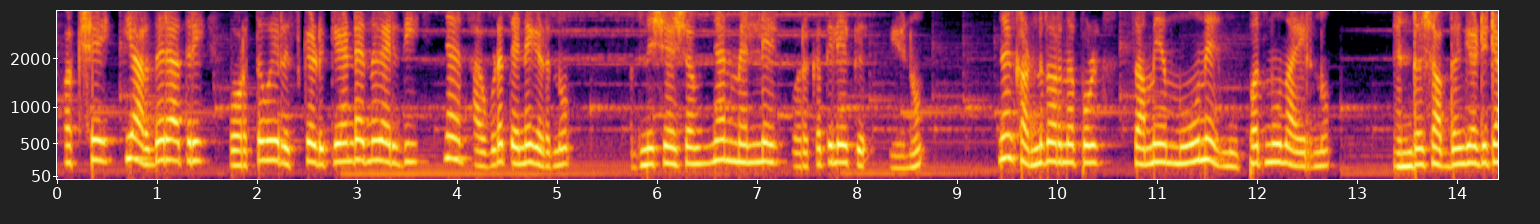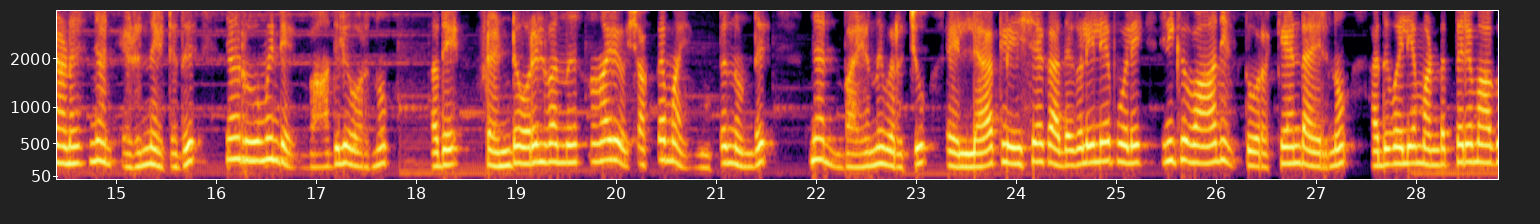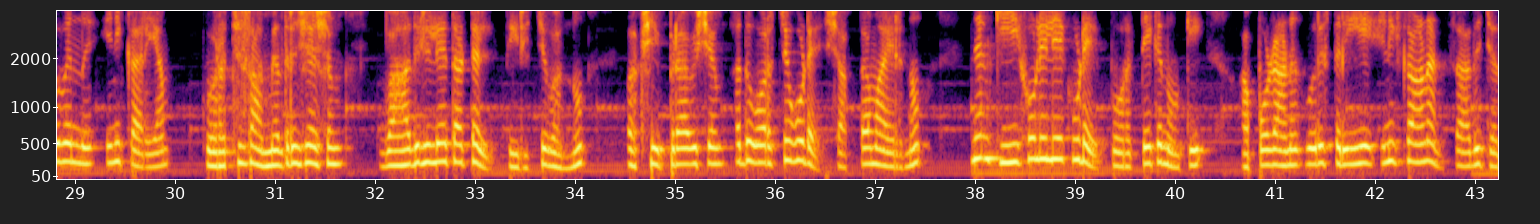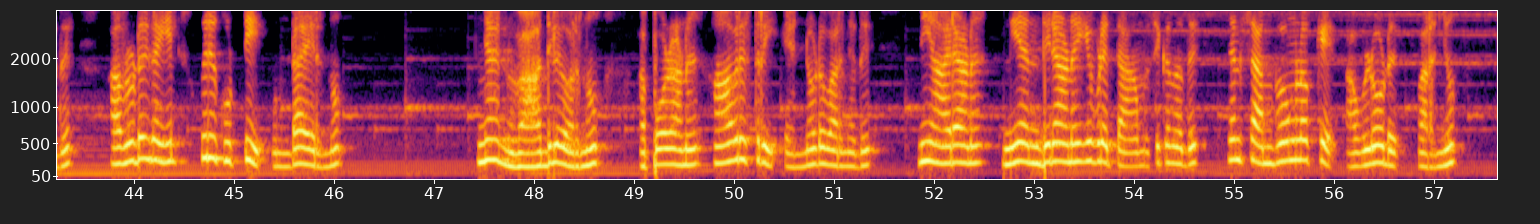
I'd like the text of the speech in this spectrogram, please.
പക്ഷേ ഈ അർദ്ധരാത്രി പുറത്തു പോയി റിസ്ക് എടുക്കേണ്ട എന്ന് കരുതി ഞാൻ അവിടെ തന്നെ കിടന്നു. അതിനുശേഷം ഞാൻ മെല്ലെ ഉറക്കത്തിലേക്ക് വീണു. ഞാൻ കണ്ണു തുറന്നപ്പോൾ സമയം മൂന്ന് മുപ്പത്തിമൂന്നായിരുന്നു. എന്തോ ശബ്ദം കേട്ടിട്ടാണ് ഞാൻ എഴുന്നേറ്റത്. ഞാൻ റൂമിന്റെ വാതിൽ തുറന്നു. അതെ ഫ്രണ്ട് ഡോറിൽ വന്ന് ആരോ ശക്തമായി മുട്ടുന്നുണ്ട്. ഞാൻ ഭയന്ന് വിറച്ചു. എല്ലാ ക്ലേശ കഥകളിലെ പോലെ എനിക്ക് വാതിൽ തുറക്കേണ്ടായിരുന്നു. അത് വലിയ മണ്ടത്തരമാകുമെന്ന് എനിക്കറിയാം. കുറച്ച് സമയത്തിന് ശേഷം വാതിലിലെ തട്ടൽ തിരിച്ചു വന്നു. പക്ഷെ ഇപ്രാവശ്യം അത് കുറച്ചുകൂടെ ശക്തമായിരുന്നു. ഞാൻ കീഹോളിലേക്കൂടെ പുറത്തേക്ക് നോക്കി. അപ്പോഴാണ് ഒരു സ്ത്രീയെ എനിക്ക് കാണാൻ സാധിച്ചത്. അവളുടെ കയ്യിൽ ഒരു കുട്ടി ഉണ്ടായിരുന്നു. ഞാൻ വാതിൽ തുറന്നു. അപ്പോഴാണ് ആ ഒരു സ്ത്രീ എന്നോട് പറഞ്ഞത് നീ ആരാണ്? നീ എന്തിനാണ് ഇവിടെ താമസിക്കുന്നത്? ഞാൻ സംഭവങ്ങളൊക്കെ അവളോട് പറഞ്ഞു.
